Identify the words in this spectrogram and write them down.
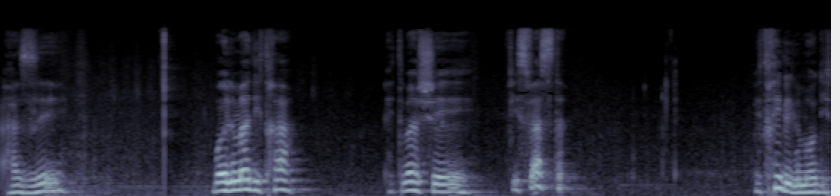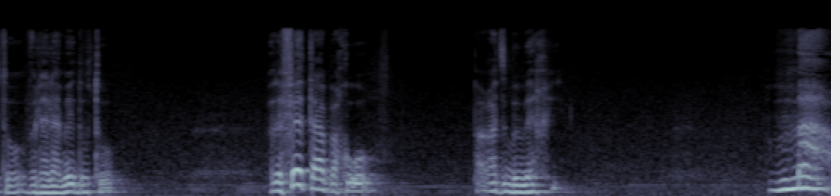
אז בוא אלמד איתך את מה שפספסת. התחיל ללמוד איתו וללמד אותו, ולפתע הבחור פרץ בבכי. מר,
